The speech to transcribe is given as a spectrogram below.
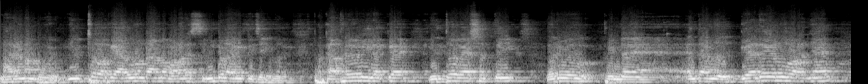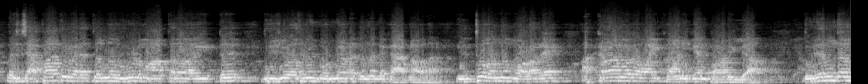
മരണം പോലും. യുദ്ധമൊക്കെ അതുകൊണ്ടാണ് വളരെ സിമ്പിൾ ആയിട്ട് ചെയ്യുന്നത്. ഇപ്പൊ കഥകളിയിലൊക്കെ യുദ്ധവേഷത്തിൽ ഒരു പിന്നെ എന്താണ് ഗത എന്ന് പറഞ്ഞാൽ ഒരു ചപ്പാത്തി വരത്തുന്ന ഉരുൾ മാത്രമായിട്ട് ദുര്യോധനം കൊണ്ടു നടക്കുന്നതിന്റെ കാരണം അതാണ്. യുദ്ധമൊന്നും വളരെ അക്രാമകമായി കാണിക്കാൻ പാടില്ല. ദുരന്തം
